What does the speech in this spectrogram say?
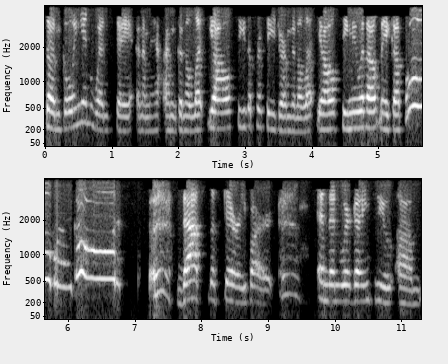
So I'm going in Wednesday, and I'm I'm to let y'all see the procedure. I'm to let y'all see me without makeup. Oh my God, that's the scary part. And then we're going to um,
